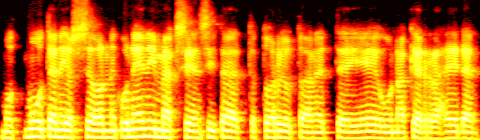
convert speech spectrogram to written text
Mutta muuten, jos se on niin kuin enimmäkseen sitä, että torjutaan, ettei EU nakerra heidän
